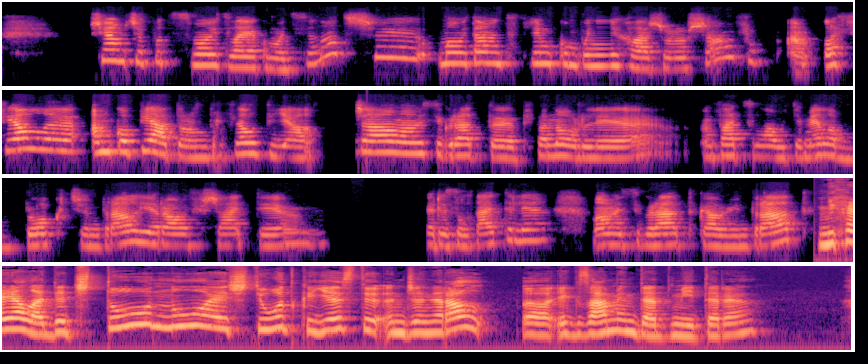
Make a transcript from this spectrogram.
Și am început să mă uit la ea cum a desenat și mă uitam între timp cum pune hașurul și am, am, la fel am copiat-o într-un fel pe ea. Și am asigurat pe panourile în față la UTM, la bloc central, erau afișate rezultatele, m-am asigurat că au intrat. Mihaela, deci tu nu ai știut că este în general uh, examen de admitere,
